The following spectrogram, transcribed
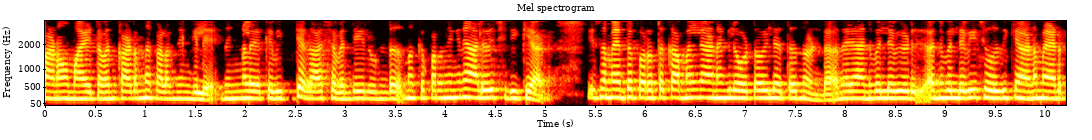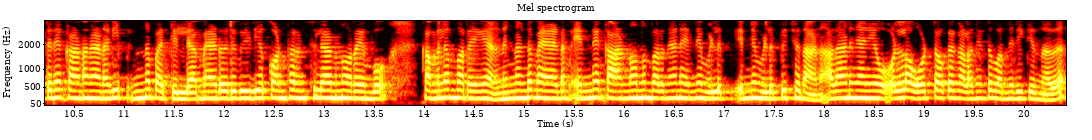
പണവുമായിട്ട് അവൻ കടന്നു കളഞ്ഞെങ്കിൽ നിങ്ങളെയൊക്കെ വിറ്റ കാശ് അവന്റെ കയ്യിലുണ്ട് എന്നൊക്കെ പറഞ്ഞിങ്ങനെ ആലോചിച്ചിരിക്കുകയാണ്. ഈ സമയത്ത് പുറത്ത് കമലിനാണെങ്കിൽ ഓട്ടോയിൽ എത്തുന്നുണ്ട്. അന്നേരം അനുപല്ലവി അനുപല്ലവി ചോദിക്കുകയാണ് മാഡത്തിനെ കാണാനാണെങ്കിൽ ഇന്ന് പറ്റില്ല. മാഡം ഒരു വീഡിയോ കോൺഫറൻസിലാണെന്ന് പറയുമ്പോൾ കമലം പറയുകയാണ് നിങ്ങളുടെ മാഡം എന്നെ കാണണമെന്നും പറഞ്ഞാണ് എന്നെ വിളി എന്നെ വിളിപ്പിച്ചതാണ്. അതാണ് ഞാൻ ഉള്ള ഒക്കെ കളഞ്ഞിട്ട് വന്നിരിക്കുന്നത്.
